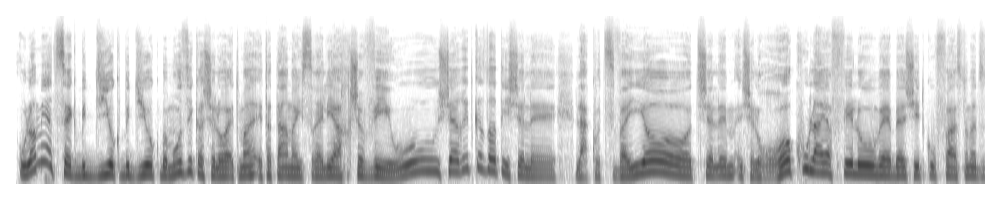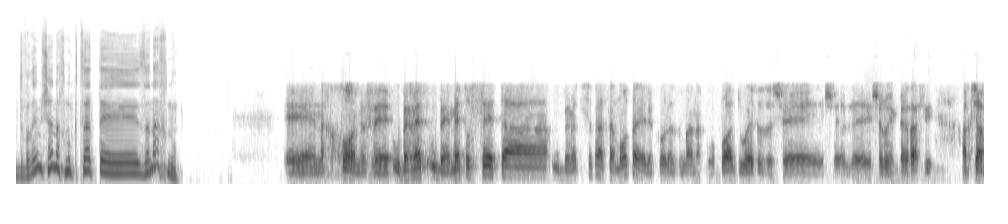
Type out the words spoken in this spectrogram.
הוא לא מייצג בדיוק בדיוק במוזיקה שלו את, מה, את הטעם הישראלי העכשווי. הוא שארית כזאת של אה, להקות צבאיות, של, אה, של רוק אולי אפילו באיזושהי תקופה. זאת אומרת, זה דברים שאנחנו קצת אה, זנחנו. אה, נכון, והוא באמת, הוא באמת עושה את ה... הוא באמת עושה את ההתאמות האלה כל הזמן, אפרופו הדואט הזה ש... של... שלו עם פרטסי. עכשיו,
